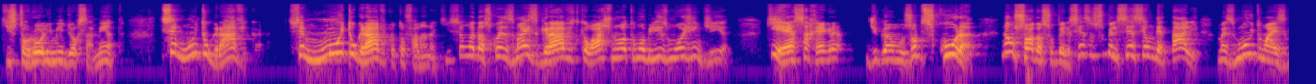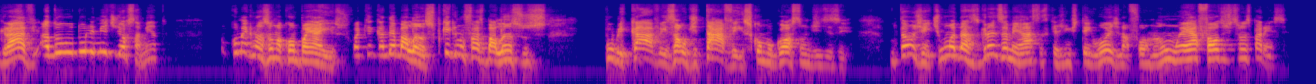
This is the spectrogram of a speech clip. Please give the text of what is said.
que estourou o limite de orçamento? Isso é muito grave, cara. Isso é muito grave que eu estou falando aqui. Isso é uma das coisas mais graves que eu acho no automobilismo hoje em dia, que é essa regra, digamos, obscura, não só da superlicença, a superlicença é um detalhe, mas muito mais grave, a do, do limite de orçamento. Como é que nós vamos acompanhar isso? Cadê balanço? Por que, que não faz balanços publicáveis, auditáveis, como gostam de dizer? Então, gente, uma das grandes ameaças que a gente tem hoje na Fórmula 1 é a falta de transparência.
